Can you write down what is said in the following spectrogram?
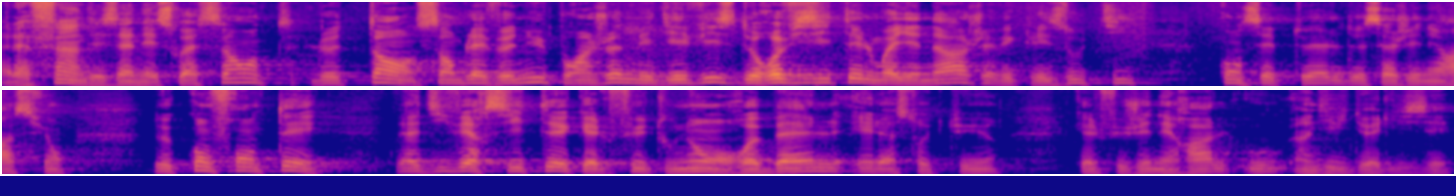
À la fin des années 60, le temps semblait venu pour un jeune médiéviste de revisiter le Moyen Âge avec les outils conceptuels de sa génération, de confronter la diversité, qu'elle fût ou non rebelle, et la structure, qu'elle fût générale ou individualisée.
